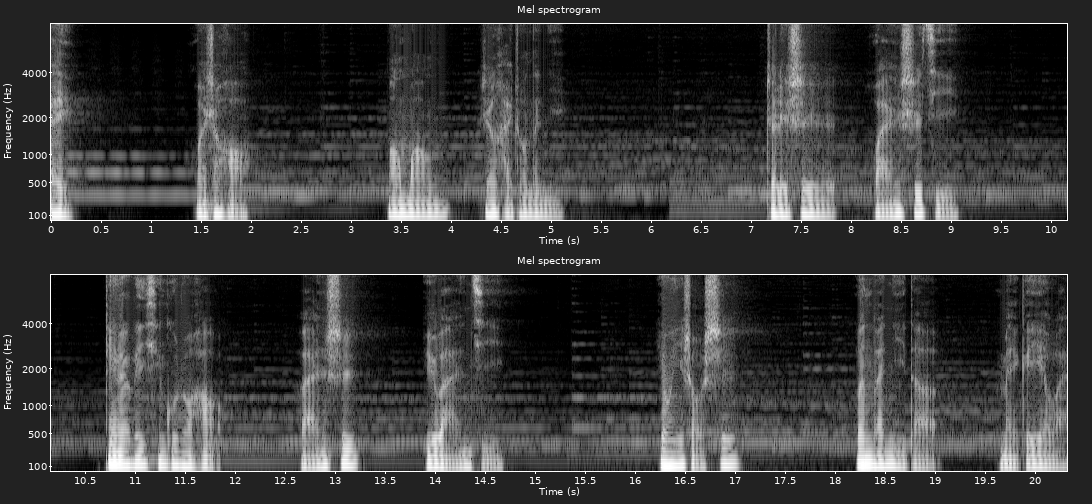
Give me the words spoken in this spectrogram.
嘿，晚上好。茫茫人海中的你，这里是晚安诗集。订阅微信公众号“晚安诗与晚安集”，用一首诗温暖你的每个夜晚。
